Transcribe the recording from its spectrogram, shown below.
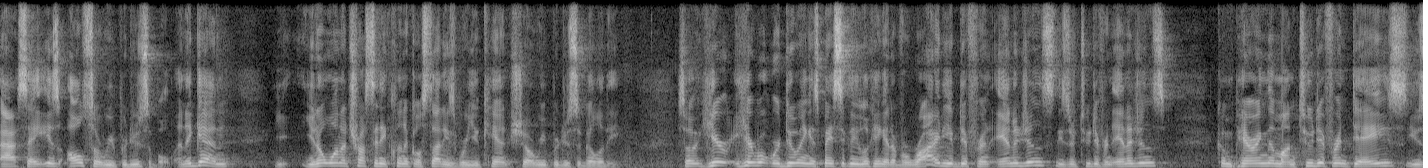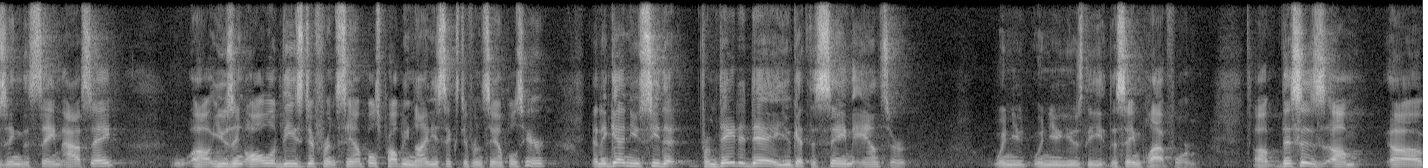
assay is also reproducible. And again, you, don't want to trust any clinical studies where you can't show reproducibility. So here, here what we're doing is basically looking at a variety of different antigens. These are two different antigens, comparing them on two different days using the same assay, uh, using all of these different samples, probably 96 different samples here. And again, you see that from day to day, you get the same answer when you, when you use the, the same platform. Uh, this is um, uh,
